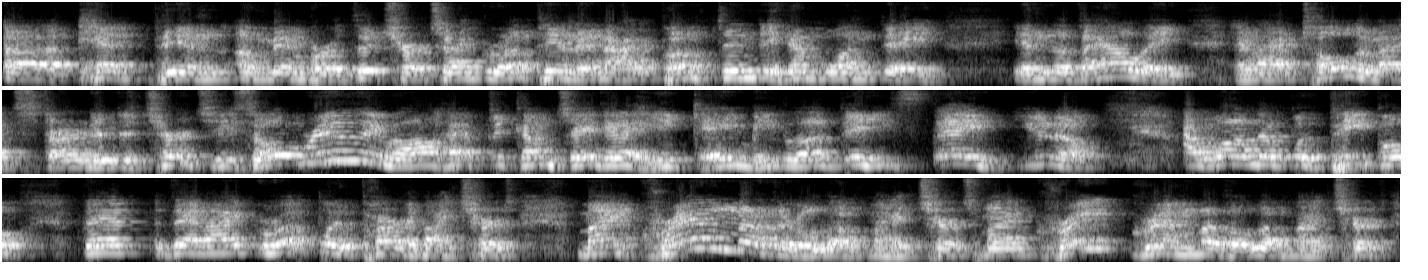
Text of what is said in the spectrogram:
uh, had been a member of the church I grew up in, and I bumped into him one day in the valley, and I told him I'd started a church. He said, Oh, really? Well, I'll have to come check it out. He came, he loved it, he stayed. You know, I wound up with people that, that I grew up with, part of my church. My grandmother loved my church. My great grandmother loved my church.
